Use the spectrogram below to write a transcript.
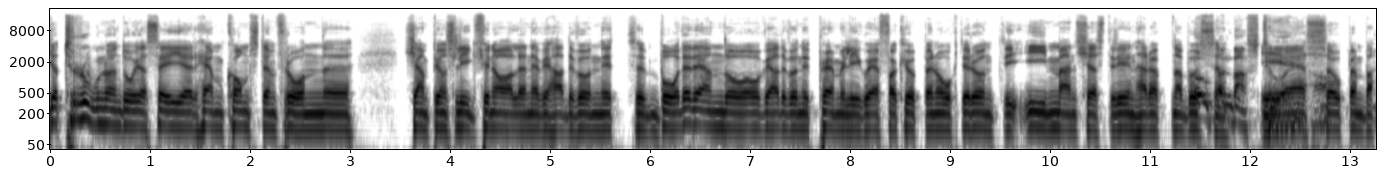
jag tror nog ändå jag säger hemkomsten från eh, Champions League-finalen när vi hade vunnit eh, både den då och vi hade vunnit Premier League och FA-cupen och åkte runt i, Manchester i den här öppna bussen. Open bus tour. Yes, Ja. open bus.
